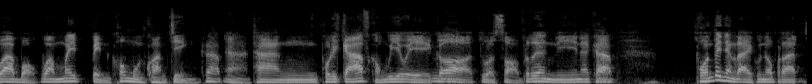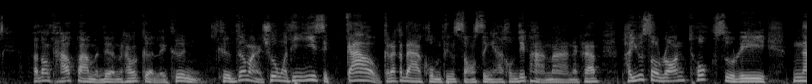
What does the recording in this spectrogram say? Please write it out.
ว่าบอกว่าไม่เป็นข้อมูลความจริงครับอ่าทางโพลิกราฟของ VOA ก็ตรวจสอบเรื่องนี้นะครัครับบผลเป็นอย่างไรคุณนพรัตน์ ก็ต้องเท้าความเหมือนเดิมนะครับว่าเกิดอะไรขึ้น คือระหว่างช่วงวันที่ 29 กรกฎาคมถึง 2 สิงหาคมที่ผ่านมานะครับ พายุโซนร้อนทกสุรีน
